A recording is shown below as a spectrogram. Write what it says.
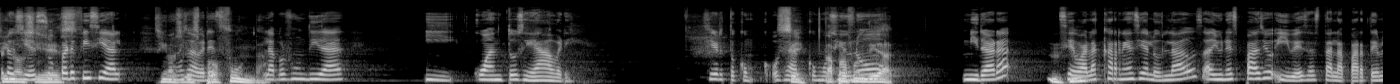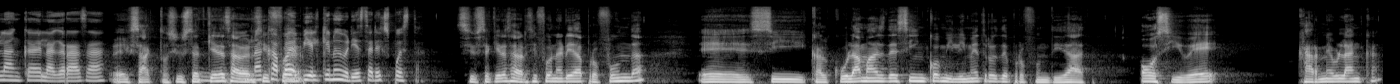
Pero si es es- superficial, sino vamos si a es ver profunda. la profundidad y cuánto se abre. ¿Cierto? Como- o sea, Sí, como si uno mirara, se va la carne hacia los lados, hay un espacio y ves hasta la parte blanca de la grasa. Exacto. Si usted quiere saber una si capa fue, de piel que no debería estar expuesta. si usted quiere saber si fue una herida profunda, eh, si calcula más de 5 milímetros de profundidad o si ve carne blanca,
